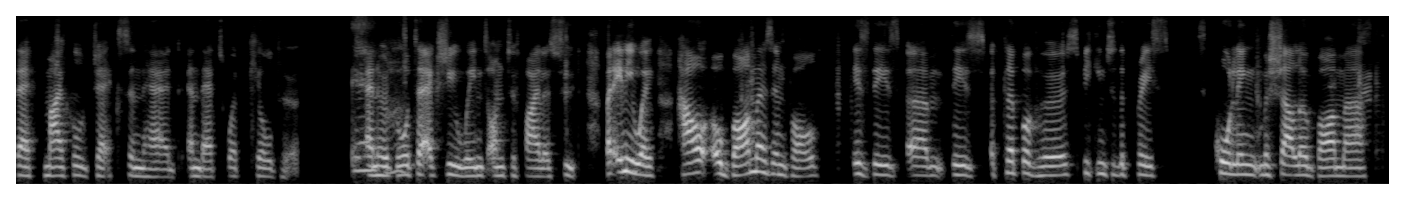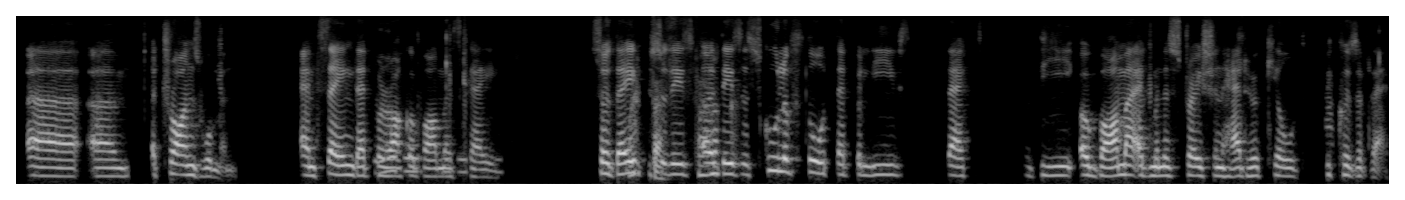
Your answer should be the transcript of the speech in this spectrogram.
that Michael Jackson had and that's what killed her and her daughter actually went on to file a suit but anyway how Obama is involved is there's um there's a clip of her speaking to the press calling Michelle Obama uh, um, a trans woman and saying that Barack. Obama's gay. So they the so there's uh, there's a school of thought that believes that the Obama administration had her killed because of that.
